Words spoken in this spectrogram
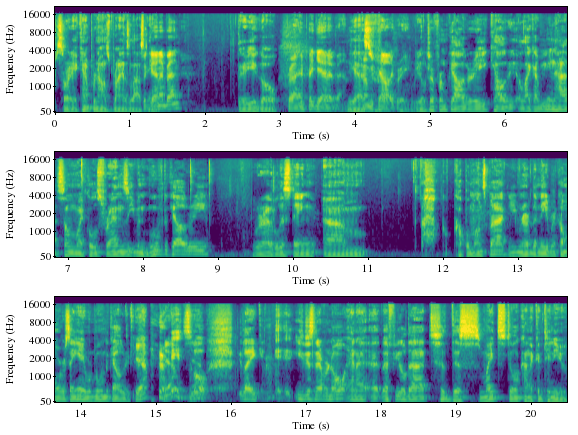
sorry, I can't pronounce Brian's last name. Paganaban, There you go. Brian Paganaban Yes. from Calgary. Realtor from Calgary. Calgary, like I've even had some of my close friends even move to Calgary. We were at a listing um, a couple months back. You even heard the neighbor come over saying, "Hey, we're moving to Calgary." Yeah, yeah, right? So, like, you just never know, and I, I feel that this might still kind of continue.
